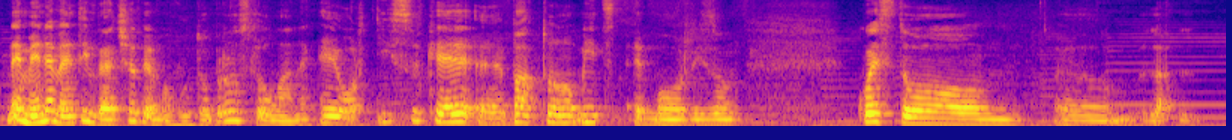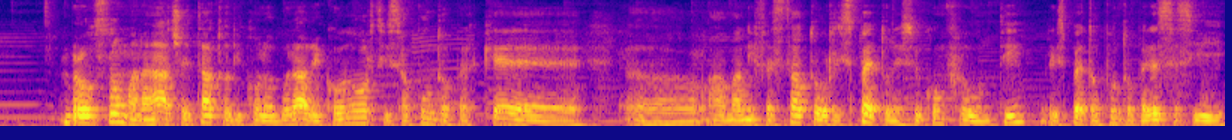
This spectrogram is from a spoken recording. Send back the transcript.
Nei main event invece abbiamo avuto Braun Strowman e Ortiz che eh, battono Miz e Morrison. Questo eh, la, Braun Strowman ha accettato di collaborare con Ortiz appunto perché uh, ha manifestato rispetto nei suoi confronti, rispetto appunto per essersi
